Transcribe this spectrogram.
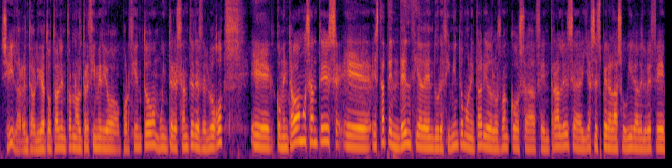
Sí, la rentabilidad total en torno al 13,5%, muy interesante, desde luego. Eh, comentábamos antes eh, esta tendencia de endurecimiento monetario de los bancos ah, centrales, eh, ya se espera la subida del BCE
